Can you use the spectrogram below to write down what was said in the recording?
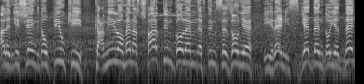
ale nie sięgnął piłki. Camilo Mena z czwartym golem w tym sezonie i remis 1 do 1.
